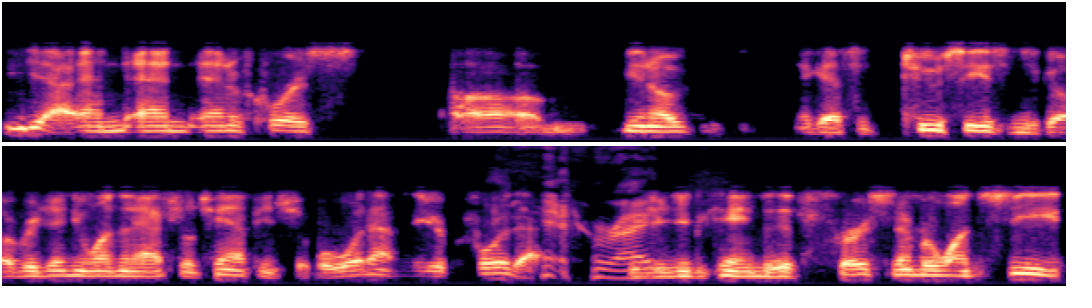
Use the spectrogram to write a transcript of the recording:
Yeah, and and and of course, um, you know, I guess two seasons ago, Virginia won the national championship. Well, what happened the year before that? right. Virginia became the first number one seed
